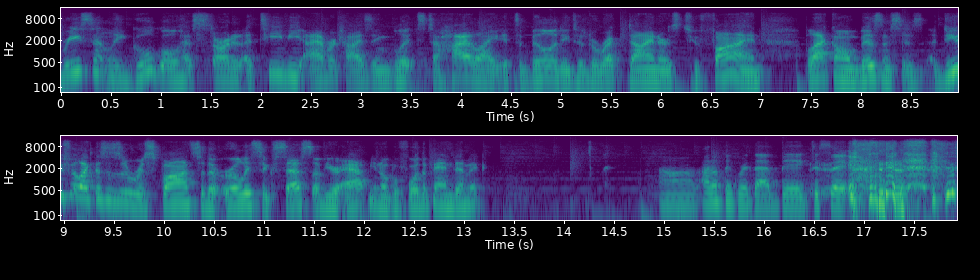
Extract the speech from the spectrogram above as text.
recently Google has started a TV advertising blitz to highlight its ability to direct diners to find black owned businesses. Do you feel like this is a response to the early success of your app, you know, before the pandemic? Um, I don't think we're that big to say.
